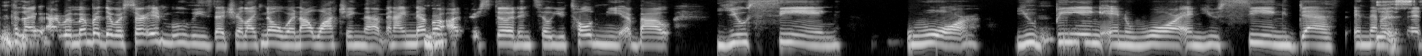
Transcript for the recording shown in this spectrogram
Because I, I, remember there were certain movies that you're like, no, we're not watching them. And I never mm-hmm. understood until you told me about you seeing war you mm-hmm. being in war and you seeing death. And then yes. I said,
